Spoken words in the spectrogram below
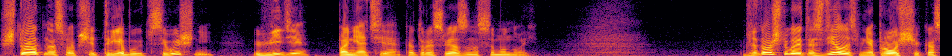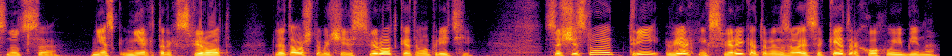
Что от нас вообще требует Всевышний в виде понятия, которое связано с иммуной? Для того, чтобы это сделать, мне проще коснуться некоторых сферот, для того, чтобы через сферот к этому прийти. Существует три верхних сферы, которые называются Кетер, Хохма и Бина.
